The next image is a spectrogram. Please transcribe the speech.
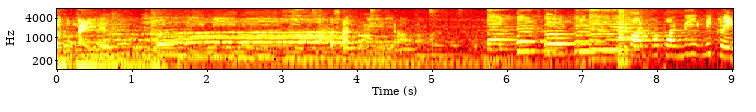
วัวตรงไหนเลยมีมีมีภาษาประสานตรงนี้อ๋ออนพอปอนไม่ไม่เกรง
